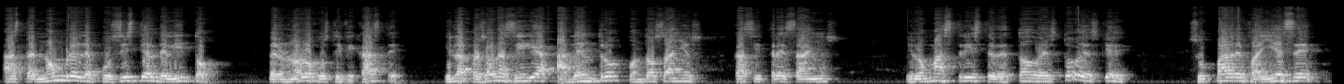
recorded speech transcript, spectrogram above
hasta nombre le pusiste al delito, pero no lo justificaste. Y la persona sigue adentro con dos años, casi tres años. Y lo más triste de todo esto es que su padre fallece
